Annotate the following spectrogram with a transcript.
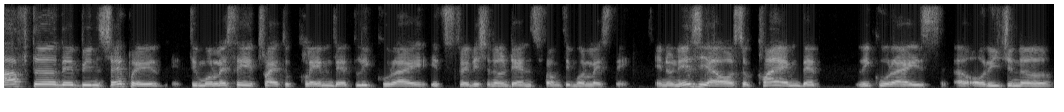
after they've been separated, Timor-Leste tried to claim that Likurai is traditional dance from Timor-Leste. Indonesia also claimed that Likurai is uh, original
